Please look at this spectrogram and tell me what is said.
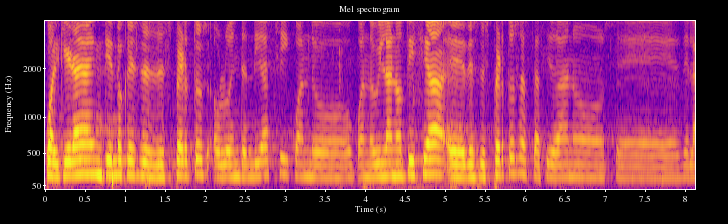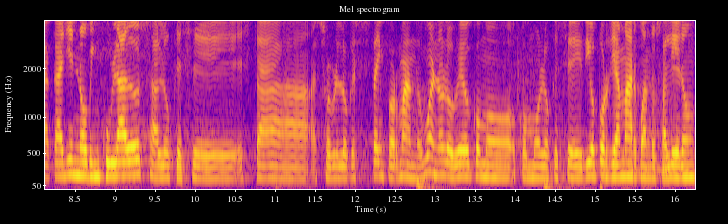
Cualquiera entiendo que es desde expertos, o lo entendí así cuando, cuando vi la noticia, eh, desde expertos hasta ciudadanos eh, de la calle no vinculados a lo que se está, sobre lo que se está informando. Bueno, lo veo como, como lo que se dio por llamar cuando salieron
